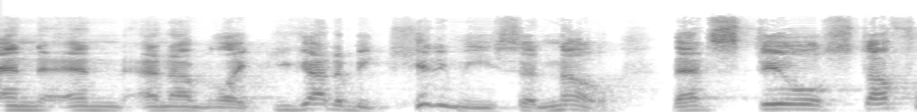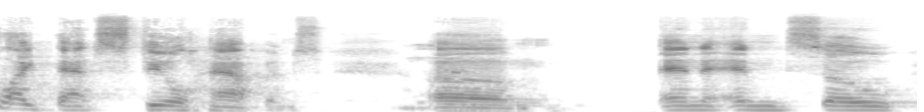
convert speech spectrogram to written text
and and and i'm like you got to be kidding me he said no that still stuff like that still happens um and and so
